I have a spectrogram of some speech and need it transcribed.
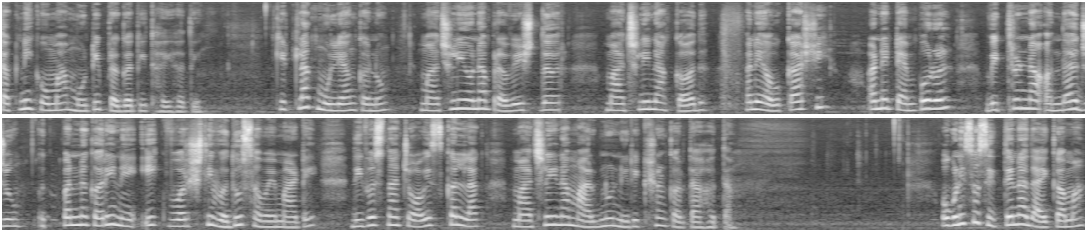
તકનીકોમાં મોટી પ્રગતિ થઈ હતી. કેટલાક મૂલ્યાંકનો માછલીઓના પ્રવેશ દર, માછલીના કદ અને અવકાશી અને ટેમ્પોરલ વિતરણના અંદાજો ઉત્પન્ન કરીને એક વર્ષથી વધુ સમય માટે દિવસના ચોવીસ કલાક માછલીના માર્ગનું નિરીક્ષણ કરતા હતા. ઓગણીસો સિત્તેરના દાયકામાં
